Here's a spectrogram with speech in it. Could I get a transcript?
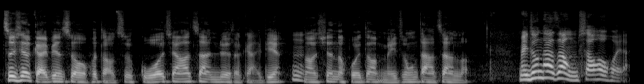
这些改变之后，会导致国家战略的改变。嗯，那现在回到美中大战了。美中大战，我们稍后回来。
